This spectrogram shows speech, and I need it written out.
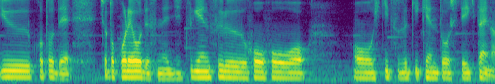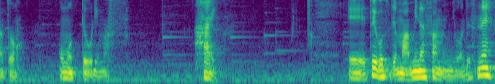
いうことで、ちょっとこれをですね、実現する方法を引き続き検討していきたいなと思っております。はい。えー、ということで、まあ皆さんにもですね、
